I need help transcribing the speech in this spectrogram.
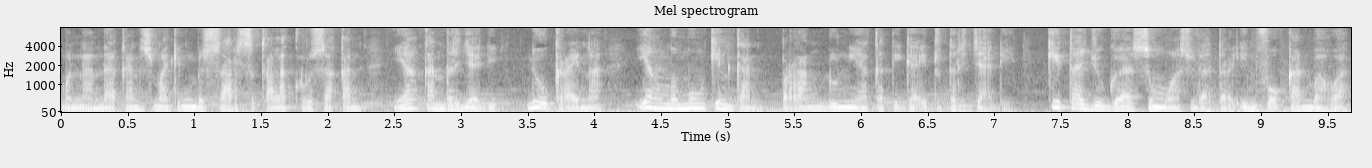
menandakan semakin besar skala kerusakan yang akan terjadi di Ukraina yang memungkinkan perang dunia ketiga itu terjadi. Kita juga semua sudah terinfokan bahwa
